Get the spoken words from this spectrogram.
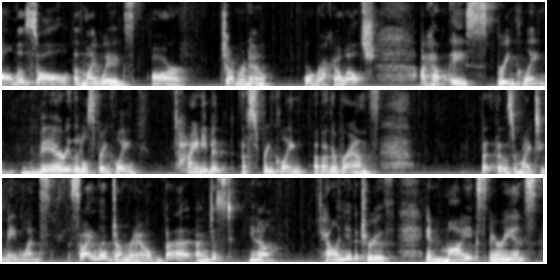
almost all of my wigs are Jon Renau or Raquel Welch. I have a sprinkling, very little sprinkling, tiny bit of sprinkling of other brands, but those are my two main ones. So I love Jon Renau, but I'm just, you know, telling you the truth. In my experience,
